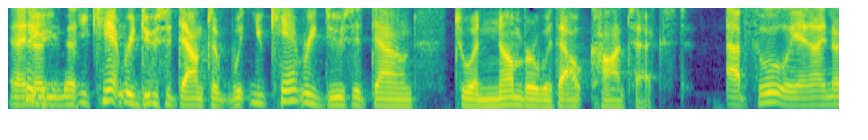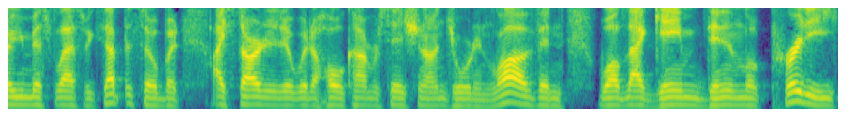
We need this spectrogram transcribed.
And I know you, you, you can't reduce it down to you can't reduce it down to a number without context. Absolutely. And I know you missed last week's episode, but I started it with a whole conversation on Jordan Love. And while that game didn't look pretty,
